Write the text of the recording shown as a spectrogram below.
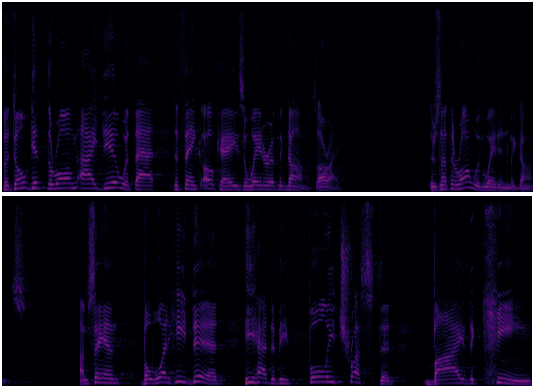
But don't get the wrong idea with that to think, okay, he's a waiter at McDonald's. All right. There's nothing wrong with waiting at McDonald's. I'm saying, but what he did, he had to be fully trusted by the king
